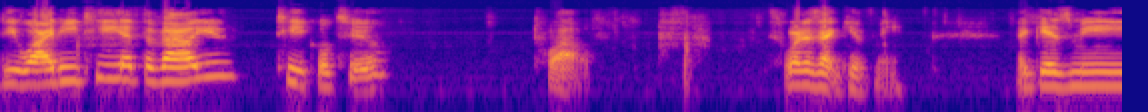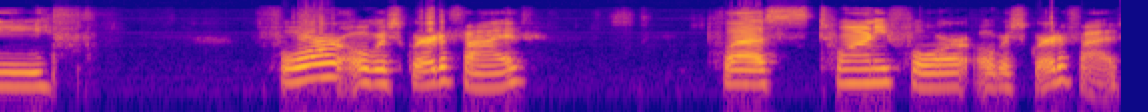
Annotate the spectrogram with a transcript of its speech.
dy dt at the value, t equal to 12. So what does that give me? That gives me 4 over square root of 5 plus 24 over square root of 5,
